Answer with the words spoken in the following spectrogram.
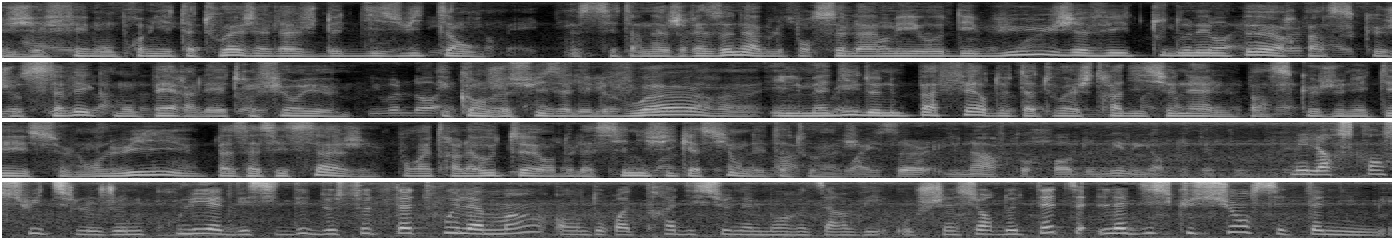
J'ai fait mon premier tatouage à l'âge de 18 ans. C'est un âge raisonnable pour cela, mais au début, j'avais tout de même peur parce que je savais que mon père allait être furieux. Et quand je suis allé le voir, il m'a dit de ne pas faire de tatouage traditionnel parce que je n'étais, selon lui, pas assez sage pour être à la hauteur de la signification des tatouages. Mais lorsqu'ensuite le jeune Coulé a décidé de se tatouer la main, endroit traditionnellement réservé aux chasseurs de tête, la discussion s'est animée.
